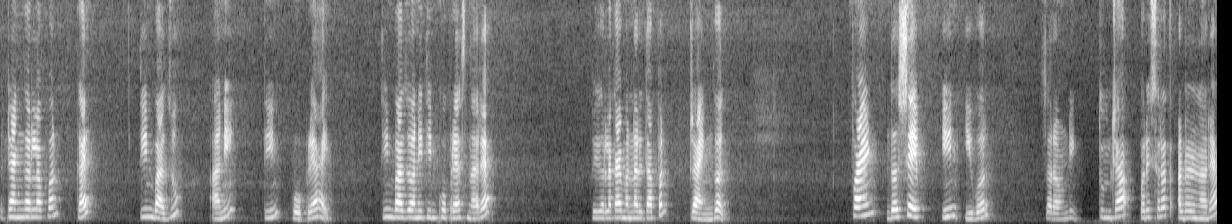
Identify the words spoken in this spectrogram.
तर ट्रँगलला पण काय? तीन बाजू आणि तीन कोपऱ्या आहेत. तीन बाजू आणि तीन कोपऱ्या असणाऱ्या फिगरला काय म्हणणार आहेत आपण? Triangle find the shape in your surrounding तुमच्या परिसरात आढळणाऱ्या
